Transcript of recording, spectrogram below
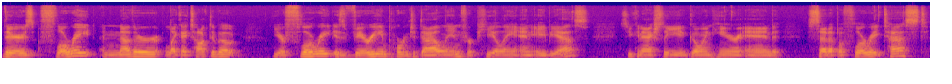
There's flow rate, another, like I talked about, your flow rate is very important to dial in for PLA and ABS. So you can actually go in here and set up a flow rate test.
